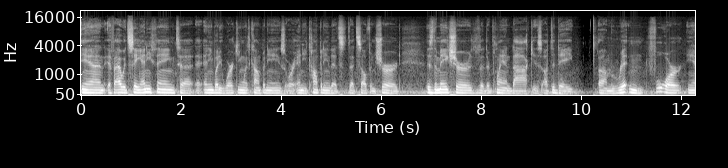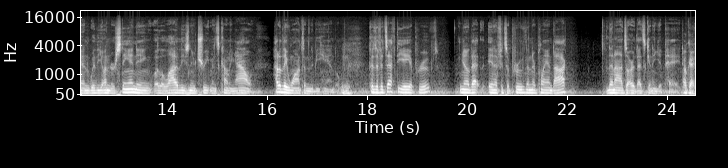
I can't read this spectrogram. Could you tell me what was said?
And if I would say anything to anybody working with companies or any company that's that's self-insured, is to make sure that their plan doc is up to date, um, written for, and with the understanding of a lot of these new treatments coming out, how do they want them to be handled? Because if it's FDA approved, you know that, and if it's approved in their plan doc, then odds are that's going to get paid. Okay.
